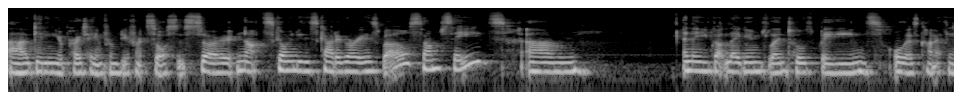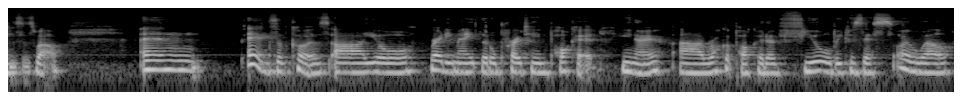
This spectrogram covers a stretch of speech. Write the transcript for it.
uh, getting your protein from different sources. So nuts go into this category as well, some seeds. Um, and then you've got legumes, lentils, beans, all those kind of things as well. And eggs, of course, are your ready made little protein pocket, you know, uh, rocket pocket of fuel because they're so well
